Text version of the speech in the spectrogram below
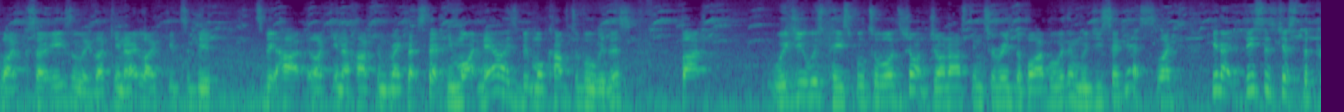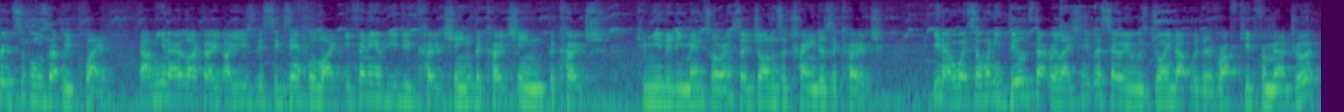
like so easily. Like you know, like it's a bit, it's a bit hard, like you know, hard for him to make that step. He might now; he's a bit more comfortable with this, but Widgie was peaceful towards John. John asked him to read the Bible with him. Widgie said yes. Like you know, this is just the principles that we play. Um, you know, like I, I use this example. Like if any of you do coaching, the coaching, the coach community mentoring. So John's a trained as a coach. You know, so when he builds that relationship, let's say he was joined up with a rough kid from Mount Druitt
